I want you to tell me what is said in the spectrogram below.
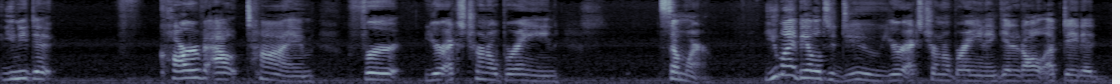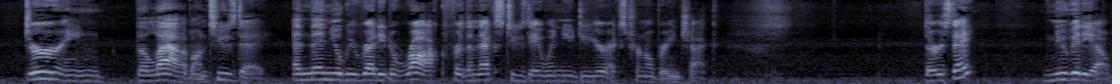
you need to carve out time for your external brain somewhere. You might be able to do your external brain and get it all updated during the lab on Tuesday, and then you'll be ready to rock for the next Tuesday when you do your external brain check. Thursday, new video.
